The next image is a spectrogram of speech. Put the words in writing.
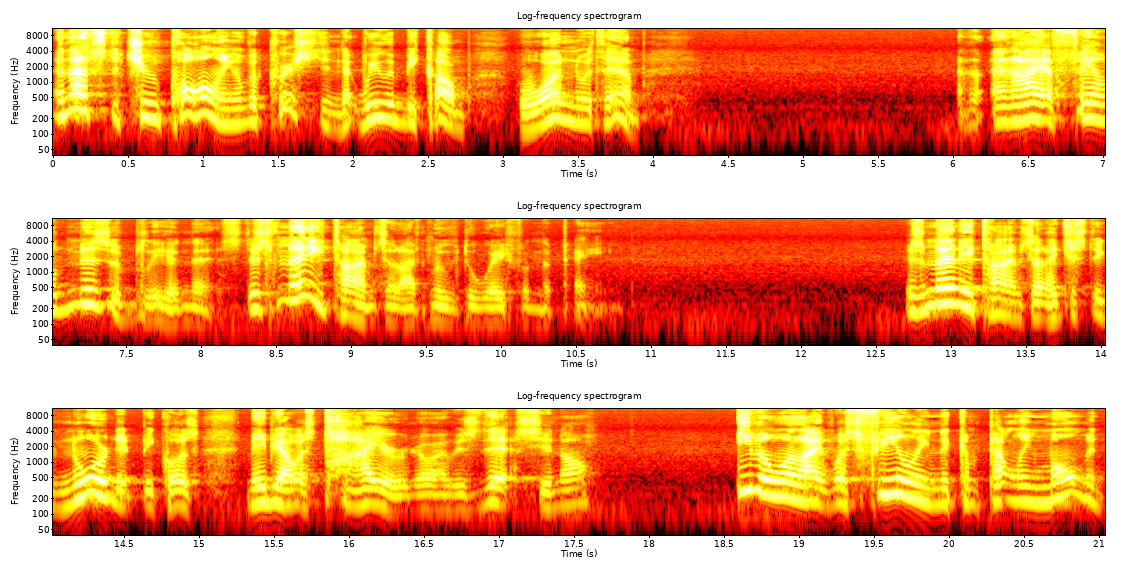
and that's the true calling of a Christian, that we would become one with Him. And I have failed miserably in this. There's many times that I've moved away from the pain. There's many times that I just ignored it because maybe I was tired or I was this, you know. Even when I was feeling the compelling moment,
